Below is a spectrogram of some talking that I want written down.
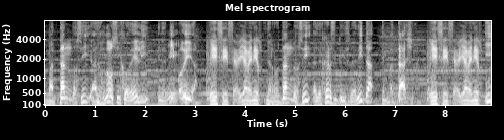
matando así a los dos hijos de Eli en el mismo día, Y sí, se veía venir. derrotando así al ejército israelita en batalla Y sí, se veía venir. y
